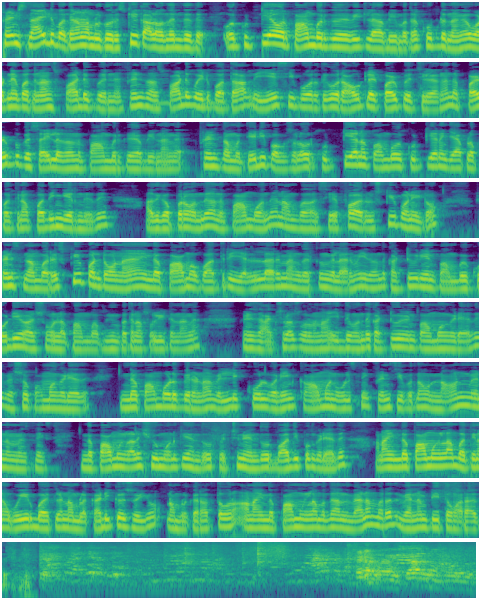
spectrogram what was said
Friends night பார்த்தீங்கன்னா நம்மளுக்கு ஒரு ரிஸ்கி கால் வந்திருந்தது. ஒரு குட்டியாக ஒரு பாம்பு இருக்குது வீட்டில் அப்படின்னு பார்த்தீங்கன்னா கூப்பிட்டுருந்தாங்க. உடனே பார்த்தீங்கன்னா ஸ்பாட்டுக்கு போயிருந்தேன். ஃப்ரெண்ட்ஸ் அந்த ஸ்பாட்டுக்கு போயிட்டு பார்த்தா அந்த ஏசி போகிறதுக்கு ஒரு அவுட்லெட் பழுப்பு வச்சுருக்காங்க. அந்த பழுப்புக்கு சைடில் தான் அந்த பாம்பு இருக்குது அப்படின்னாங்க. ஃப்ரெண்ட்ஸ் நம்ம தேடி பார்க்க சொல்ல ஒரு குட்டியான பாம்பு ஒரு குட்டியான கேப்பில் பார்த்தீங்கன்னா பதுங்கி இருந்தது. அதுக்கப்புறம் வந்து அந்த பாம்பு வந்து நம்ம சேஃபாக ரெஸ்க்யூ பண்ணிட்டோம். ஃப்ரெண்ட்ஸ் நம்ம ரெஸ்க்யூ பண்ணிட்டோன்னே இந்த பாம்பை பார்த்துட்டு எல்லாருமே அங்கே இருக்கவங்க எல்லாருமே இது வந்து கட்டுவிரியன் பாம்பு கொடிய விஷம் உள்ள பாம்பு அப்படின்னு பார்த்து நான் சொல்லிட்டு இருந்தாங்க. ஃப்ரெண்ட்ஸ் ஆக்சுவலாக சொல்லணும்னா இது வந்து கட்டுவிரியன் பாம்பும் கிடையாது விஷ பாம்பும் கிடையாது. இந்த பாம்போட பேர் என்ன? வெள்ளிக்கோள் வரையின் காமன் உள் ஸ்னேக் ஃப்ரெண்ட்ஸ் இப்போ தான் ஒரு நான் வேணும் ஸ்னேக்ஸ் இந்த பாம்புங்களால் ஹியூமனுக்கு எந்த ஒரு பிரச்சனையும் எந்த ஒரு பாதிப்பும் கிடையாது. ஆனால் இந்த பாம்புங்கள்லாம் பார்த்தீங்கன்னா உயிர் பயத்தில் நம்மளை கடிக்க செய்யும் நம்மளுக்கு ரத்தம் வரும். ஆனால் இந்த பாம்புங்கள்லாம் பார்த்தீங்கன்னா அந்த வெனம் வராது வெனம் டீத்தம் வராது. Arrancarlo.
